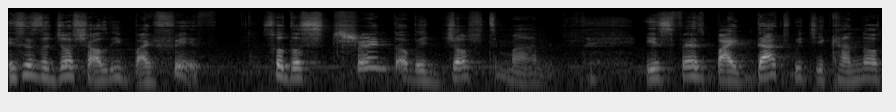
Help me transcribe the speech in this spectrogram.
it says the just shall live by faith. So the strength of a just man is first by that which he cannot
